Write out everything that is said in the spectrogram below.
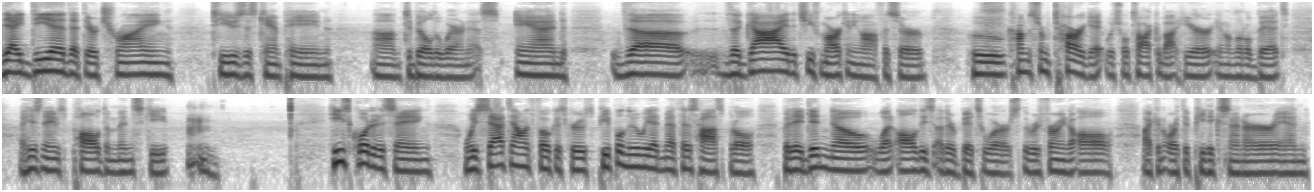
the idea that they're trying to use this campaign um, to build awareness. And the the guy, the chief marketing officer, who comes from Target, which we'll talk about here in a little bit, uh, his name's Paul Dominski. He's quoted as saying, "We sat down with focus groups. People knew we had Methodist Hospital, but they didn't know what all these other bits were. So they're referring to all like an orthopedic center and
